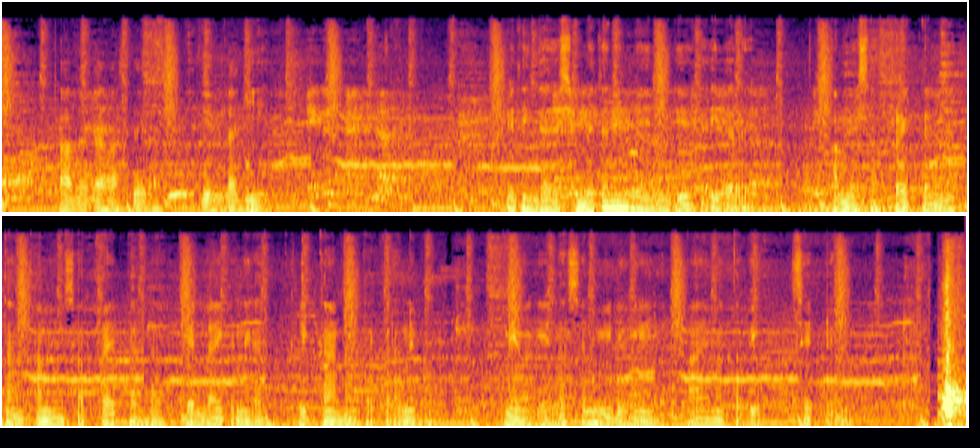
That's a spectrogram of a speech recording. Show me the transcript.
තව දවස් දෙකක් ගෙවිලා ගියේ. ඉතින් guys මෙතනින් මේ වීඩියෝ එක ඉවරයි. කමෙන්ට් subscribe කරලා නැත්නම් කමෙන්ට් subscribe කරලා bell icon එක click කරන්න මතක කරන්න එපා. මේ වගේ ලස්සන වීඩියෝ එකකින් ආයෙමත් අපි සෙට් වෙමු.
